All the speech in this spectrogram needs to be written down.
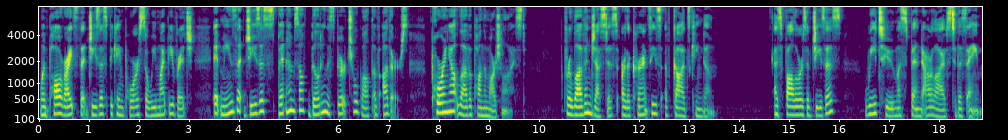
When Paul writes that Jesus became poor so we might be rich, it means that Jesus spent himself building the spiritual wealth of others, pouring out love upon the marginalized for love and justice are the currencies of God's kingdom. As followers of Jesus, we too must spend our lives to this aim.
